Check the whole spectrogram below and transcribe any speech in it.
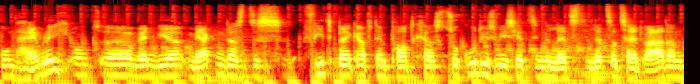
unheimlich. Und äh, wenn wir merken, dass das Feedback auf dem Podcast so gut ist, wie es jetzt in der letzter, letzter Zeit war, dann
